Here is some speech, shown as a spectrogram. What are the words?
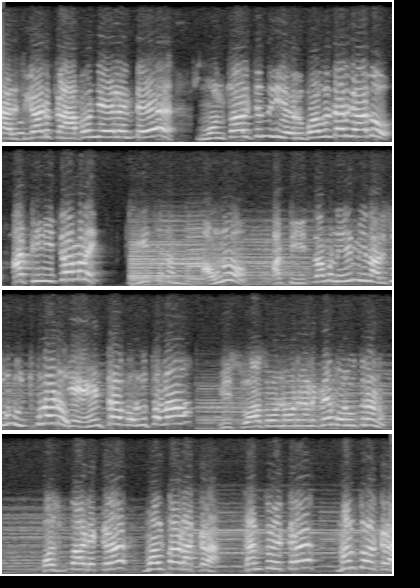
నరిసిగాడు కాపురం చేయాలంటే ముంచాల్సింది ఎరుబాగులదాని కాదు ఆ టీచర్ అమ్మని. అవును ఆ టీచర్ అమ్మని మీ నరసింహుడు ఉంచుకున్నాడు. ఏంటో బొరుగుతున్నావు? విశ్వాసం ఉన్నవాడు కనుకనే మరుగుతున్నాను పసుపు తాడు ఎక్కడ మొలతాడు అక్కడ కంచం ఎక్కడ మంచం అక్కడ.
